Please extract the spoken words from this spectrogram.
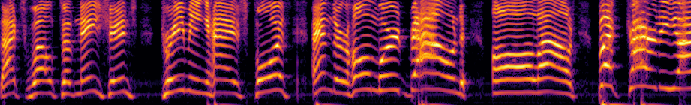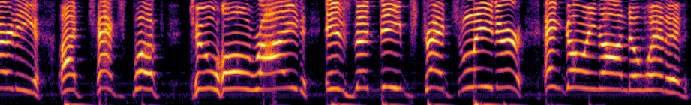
That's Wealth of Nations. Dreaming has fourth, and they're homeward bound. All out. Bacardi Artie, a textbook two-hole ride, is the deep stretch leader and going on to win it.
